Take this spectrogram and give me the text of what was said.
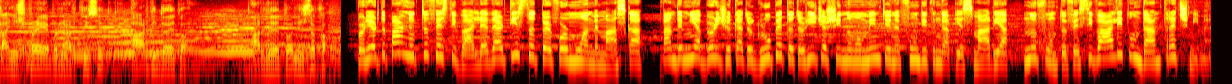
ka një shprehje për ne artistët, arti do jetojë. Arti do jetojë në çdo kohë. Për herë të parë në këtë festival, edhe artistët performuan me maska. Pandemia bëri që katër grupe të tërhiqeshin në momentin e fundit nga pjesëmarrja. Në fund të festivalit u ndanë tre çmime.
